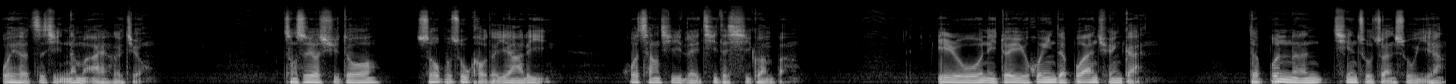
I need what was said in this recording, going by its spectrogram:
为何自己那么爱喝酒。总是有许多说不出口的压力，或长期累积的习惯吧。例如你对于婚姻的不安全感的不能清楚转述一样，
